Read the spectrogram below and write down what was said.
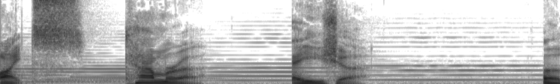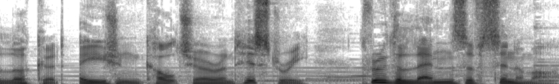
Lights, Camera, Asia. A look at Asian culture and history through the lens of cinema.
